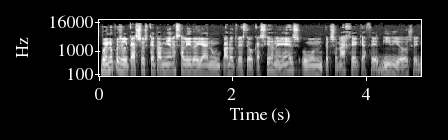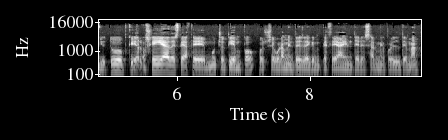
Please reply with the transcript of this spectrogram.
Bueno, pues el caso es que también ha salido ya en un par o tres de ocasiones un personaje que hace vídeos en YouTube, que yo lo seguía desde hace mucho tiempo, pues seguramente desde que empecé a interesarme por el tema,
